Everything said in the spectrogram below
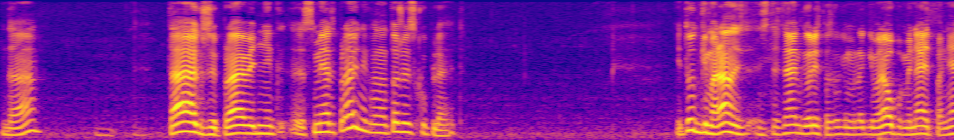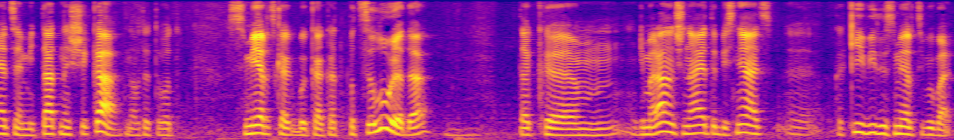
Да? Также праведник, э, смерть праведников она тоже искупляет. И тут Гимара начинает говорить, поскольку Гимара упоминает понятие метатной щека, на вот это вот смерть как бы как от поцелуя, да, так э, Гимара начинает объяснять, э, какие виды смерти бывают.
